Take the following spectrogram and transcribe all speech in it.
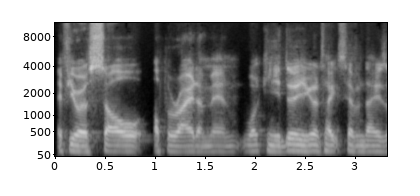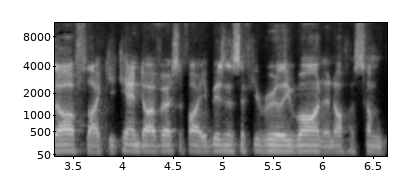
if you're a sole operator, man, what can you do? You're going to take seven days off. Like you can diversify your business if you really want and offer some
